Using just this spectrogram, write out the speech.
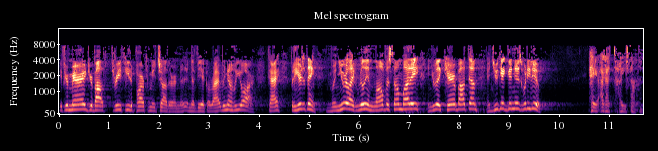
If you're married, you're about three feet apart from each other in the, in the vehicle, right? We know who you are, okay? But here's the thing. When you're like really in love with somebody and you really care about them and you get good news, what do you do? Hey, I got to tell you something,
